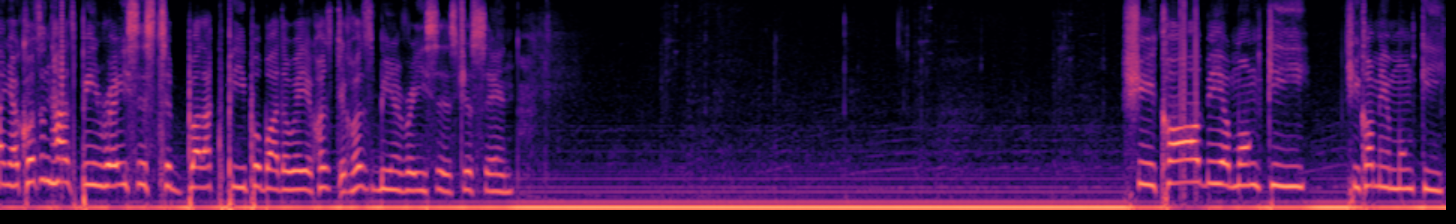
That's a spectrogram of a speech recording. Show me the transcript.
And your cousin has been racist to black people, by the way. Your cousin, your cousin's being racist, just saying. She called me a monkey. She called me a monkey.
